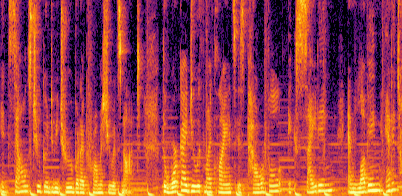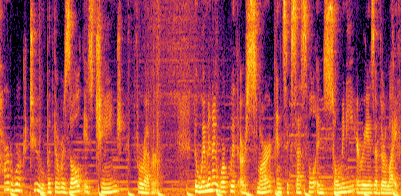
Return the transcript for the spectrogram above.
It sounds too good to be true, but I promise you it's not. The work I do with my clients is powerful, exciting, and loving, and it's hard work too, but the result is change forever. The women I work with are smart and successful in so many areas of their life.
